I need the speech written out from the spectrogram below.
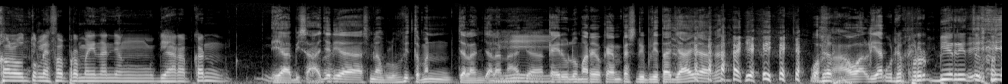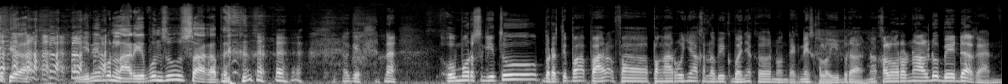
Kalau untuk level permainan yang diharapkan Ya bisa aja dia 90 menit temen jalan-jalan aja Iya. kayak dulu Mario Kempes di Pelita Jaya kan. Iya, iya. Wah, awal lihat udah perut bir itu. iya. Ini pun lari pun susah katanya. Oke, nah umur segitu berarti pak pengaruhnya akan lebih banyak ke non teknis kalau Ibra. Nah kalau Ronaldo beda kan?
